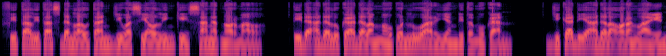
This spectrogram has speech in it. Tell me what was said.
Vitalitas dan lautan jiwa Xiao Lingqi sangat normal. Tidak ada luka dalam maupun luar yang ditemukan. Jika dia adalah orang lain,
